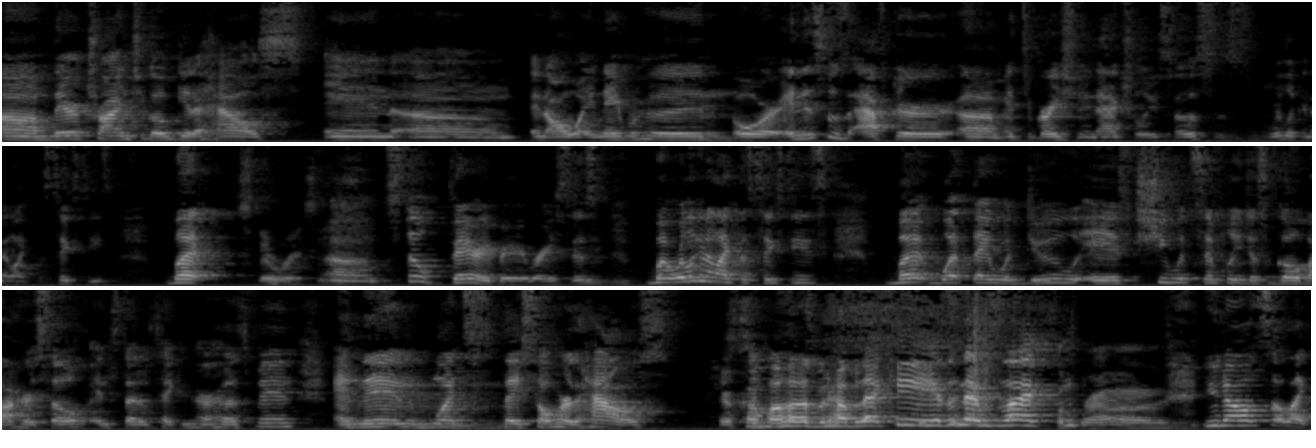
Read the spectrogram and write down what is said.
um, they're trying to go get a house in um, an all white neighborhood, Mm. or and this was after um, integration actually. So this is we're looking at like the '60s, but still racist. um, still very very racist. Mhm. But we're looking at like the '60s. But what they would do is she would simply just go by herself instead of taking her husband, and then Mm. once they sold her the house. Here come her husband, her black kids, and they was like, Surprise. you know so like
